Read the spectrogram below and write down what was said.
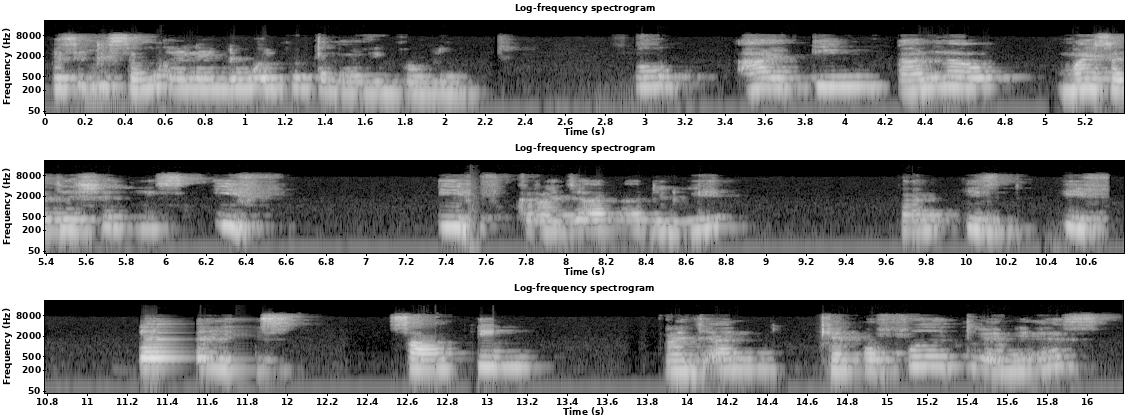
Basically, hmm. semua airline in the world pun tengah having problem. So, I think kalau my suggestion is if if kerajaan ada duit kan is if there is something kerajaan can offer to MAS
